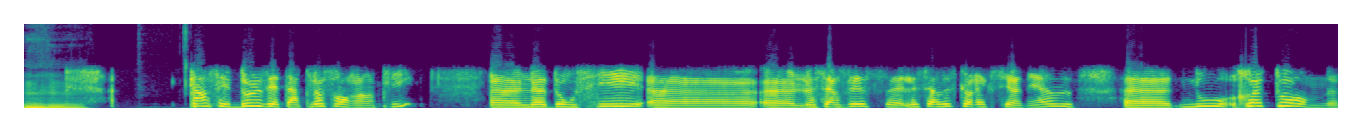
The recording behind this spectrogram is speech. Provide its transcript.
Mhm. Quand ces deux étapes-là sont remplies, euh, le dossier, euh, euh, le service, le service correctionnel nous retourne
